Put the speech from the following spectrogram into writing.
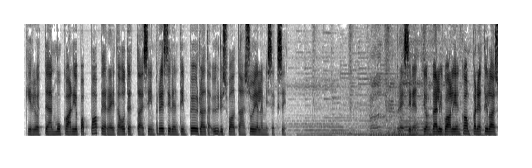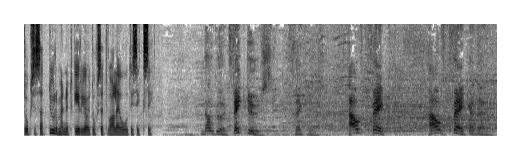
Kirjoittajan mukaan jopa papereita otettaisiin presidentin pöydältä Yhdysvaltain suojelemiseksi. Presidentti on välivaalien kampanjatilaisuuksissa tyrmännyt kirjoitukset valeuutisiksi. No good. Fake news. Fake news. How fake? How fake are they?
